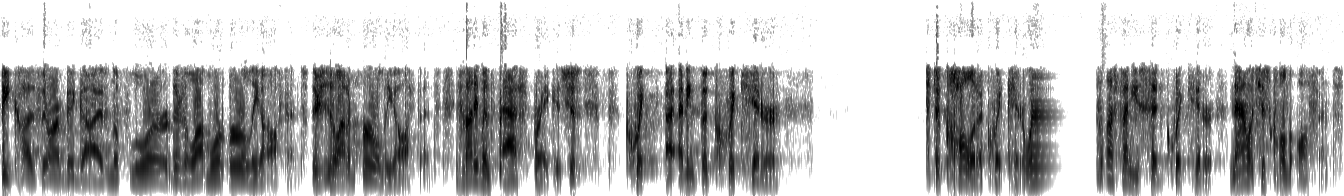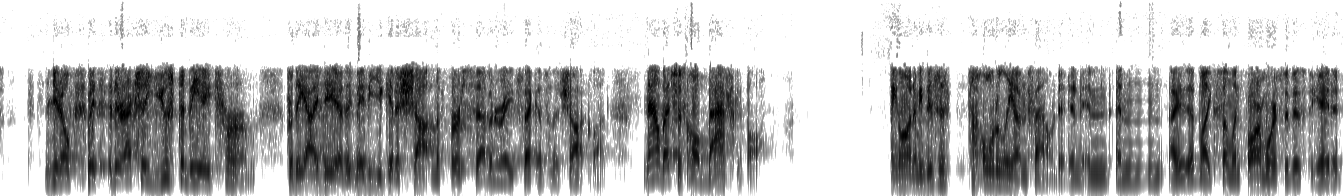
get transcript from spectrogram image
because there aren't big guys on the floor, there's a lot more early offense. There's just a lot of early offense. It's not even fast break. It's just quick. I think the quick hitter. To call it a quick hitter. When the last time you said quick hitter? Now it's just called offense. You know, there actually used to be a term for the idea that maybe you get a shot in the first seven or eight seconds of the shot clock. Now that's just called basketball. Hang on, I mean, this is totally unfounded, and and and I'd like someone far more sophisticated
